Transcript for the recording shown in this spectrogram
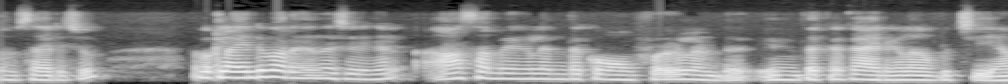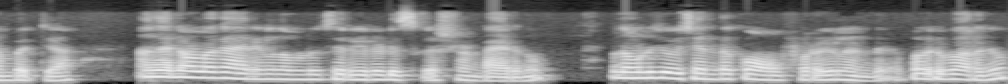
സംസാരിച്ചു. അപ്പോൾ ക്ലയന്റ് പറഞ്ഞതെന്ന് വെച്ച് കഴിഞ്ഞാൽ ആ സമയങ്ങളിൽ എന്തൊക്കെ ഓഫറുകളുണ്ട് എന്തൊക്കെ കാര്യങ്ങൾ നമുക്ക് ചെയ്യാൻ പറ്റുക അങ്ങനെയുള്ള കാര്യങ്ങൾ നമ്മൾ ചെറിയൊരു ഡിസ്കഷൻ ഉണ്ടായിരുന്നു. അപ്പോൾ നമ്മൾ ചോദിച്ചു എന്തൊക്കെ ഓഫറുകളുണ്ട് അപ്പോൾ അവർ പറഞ്ഞു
